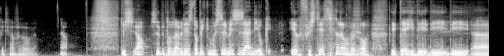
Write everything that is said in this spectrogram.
kunt gaan verhogen. Ja. Dus ja, super tof dat we deze topic... moesten de mensen zijn die ook heel gefrustreerd zijn over, of die tegen die, die, die, uh,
